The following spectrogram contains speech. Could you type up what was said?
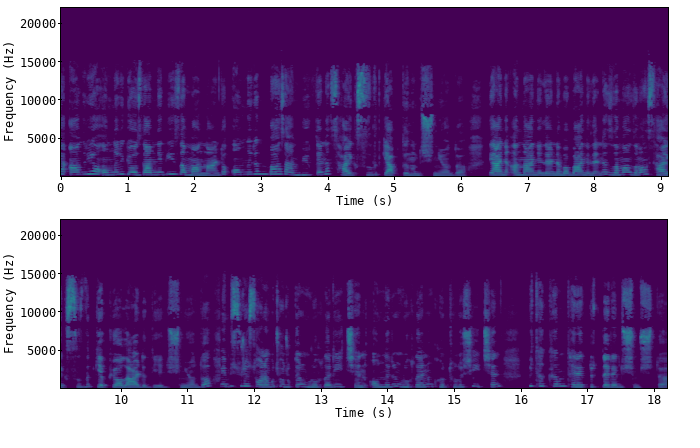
Ve Andrea onları gözlemlediği zamanlarda onların bazen büyüklerine saygısızlık yaptığını düşünüyordu. Yani anneannelerine, babaannelerine zaman zaman saygısızlık yapıyorlardı diye düşünüyordu. Ve bir süre sonra bu çocukların ruhları için, onların ruhlarının kurtuluşu için bir takım tereddütlere düşmüştü.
